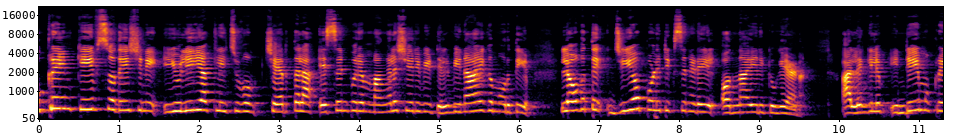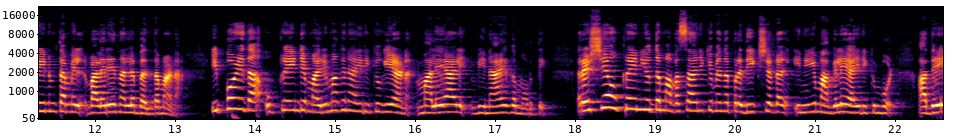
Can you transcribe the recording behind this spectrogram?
ഉക്രൈൻ കീവ് സ്വദേശിനി യുലിയ ക്ലിച്ചുവും ചേർത്തല എസ് എൻ പുരം മംഗലശ്ശേരി വീട്ടിൽ വിനായകമൂർത്തിയും ലോകത്തെ ജിയോ പൊളിറ്റിക്സിനിടയിൽ ഒന്നായിരിക്കുകയാണ്. അല്ലെങ്കിലും ഇന്ത്യയും ഉക്രൈനും തമ്മിൽ വളരെ നല്ല ബന്ധമാണ്. ഇപ്പോഴിതാ ഉക്രൈന്റെ മരുമകനായിരിക്കുകയാണ് മലയാളി വിനായകമൂർത്തി റഷ്യ ഉക്രൈൻ യുദ്ധം അവസാനിക്കുമെന്ന പ്രതീക്ഷകൾ ഇനിയും അകലെയായിരിക്കുമ്പോൾ അതേ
